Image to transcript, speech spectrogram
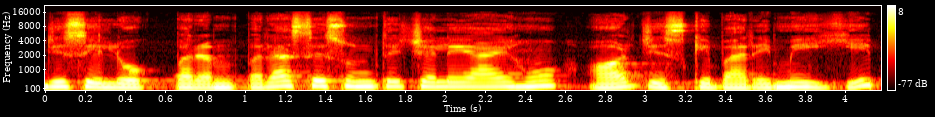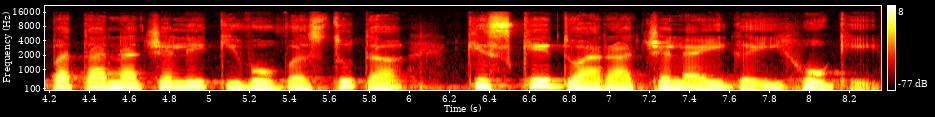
जिसे लोग परंपरा से सुनते चले आए हों और जिसके बारे में ये पता न चले कि वो वस्तुतः किसके द्वारा चलाई गई होगी।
